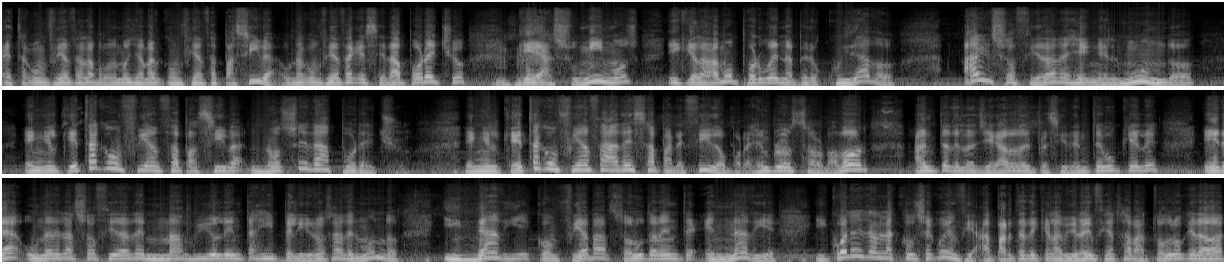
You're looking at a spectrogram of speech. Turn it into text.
esta confianza la podemos llamar confianza pasiva, una confianza que se da por hecho, que asumimos y que la damos por buena, pero cuidado, hay sociedades en el mundo en el que esta confianza pasiva no se da por hecho en el que esta confianza ha desaparecido. Por ejemplo, El Salvador, antes de la llegada del presidente Bukele, era una de las sociedades más violentas y peligrosas del mundo. Y nadie confiaba absolutamente en nadie. ¿Y cuáles eran las consecuencias? Aparte de que la violencia estaba todo lo que daba,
